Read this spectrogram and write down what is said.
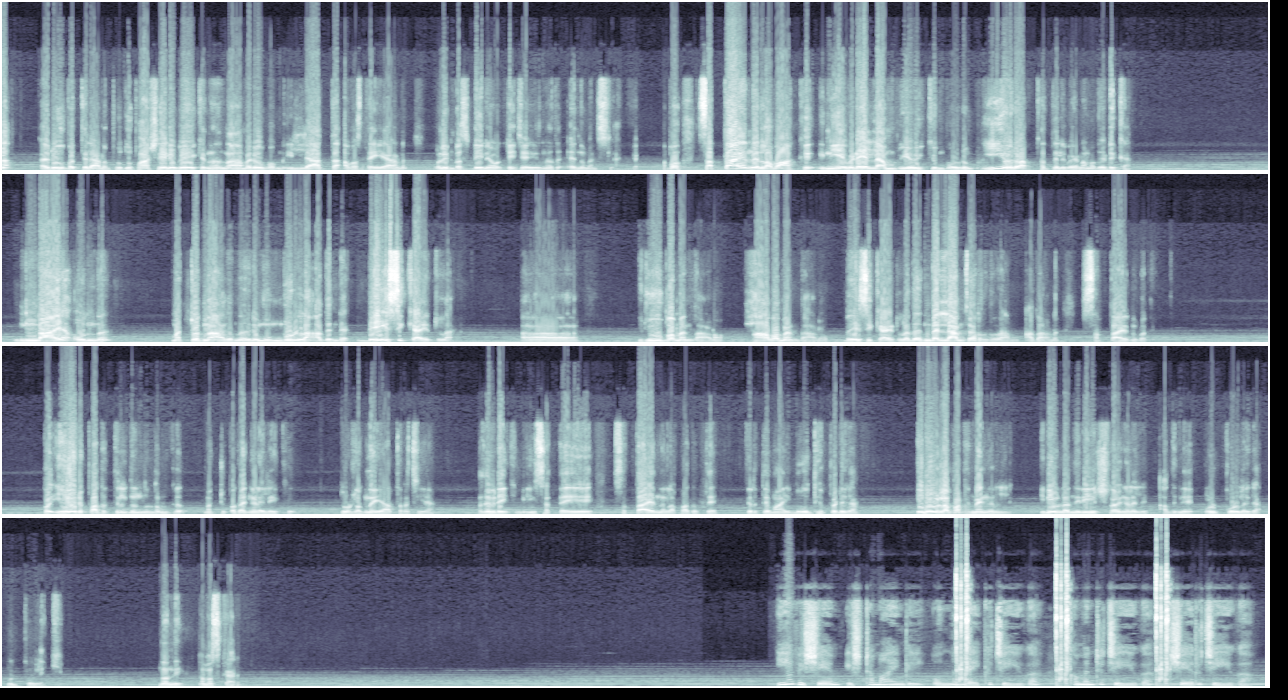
രൂപത്തിലാണ് പൊതുഭാഷയിൽ ഉപയോഗിക്കുന്നത്. നാമരൂപം ഇല്ലാത്ത അവസ്ഥയെയാണ് ഒളിമ്പസ് ഡിനോട്ട് ചെയ്യുന്നത് എന്ന് മനസ്സിലാക്കുക. അപ്പോൾ സത്ത എന്നുള്ള വാക്ക് ഇനി എവിടെയെല്ലാം ഉപയോഗിക്കുമ്പോഴും ഈ ഒരു അർത്ഥത്തിൽ വേണം അത് എടുക്കാൻ. ഉണ്ടായ ഒന്ന് മറ്റൊന്നാകുന്നതിന് മുമ്പുള്ള അതിന്റെ ബേസിക് ആയിട്ടുള്ള രൂപം എന്താണോ ഭാവം എന്താണോ ബേസിക് ആയിട്ടുള്ളത് എന്തെല്ലാം ചേർന്നതാണ് അതാണ് സത്ത എന്ന് പറയുന്നത്. അപ്പൊ ഈ ഒരു പദത്തിൽ നിന്നും നമുക്ക് മറ്റു പദങ്ങളിലേക്ക് തുടർന്ന് യാത്ര ചെയ്യാം. അതുവരേക്കും ഈ സത്തയെ സത്ത എന്നുള്ള പദത്തെ കൃത്യമായി ബോധ്യപ്പെടുക. ഇനിയുള്ള പഠനങ്ങളിൽ ഇനിയുള്ള നിരീക്ഷണങ്ങളിൽ അതിനെ ഉൾക്കൊള്ളുക ഉൾക്കൊള്ളിക്കും. നന്ദി നമസ്കാരം. ഈ വിഷയം ഇഷ്ടമായെങ്കിൽ ഒന്ന് ലൈക്ക് ചെയ്യുക കമന്റ് ചെയ്യുക ഷെയർ ചെയ്യുക.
